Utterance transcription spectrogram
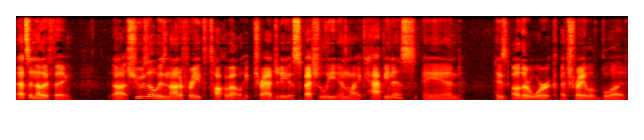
That's another thing. Uh, Shuzo is not afraid to talk about like tragedy, especially in like happiness and his other work, A Trail of Blood,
